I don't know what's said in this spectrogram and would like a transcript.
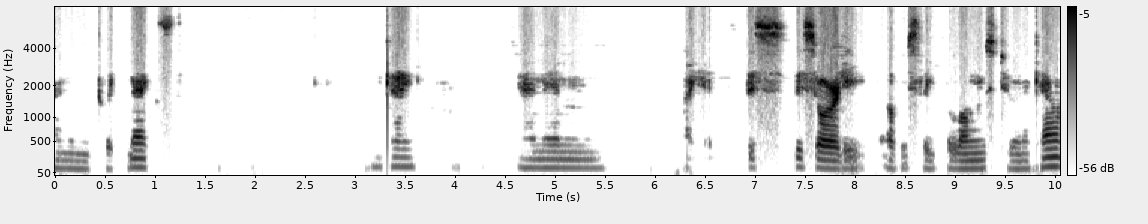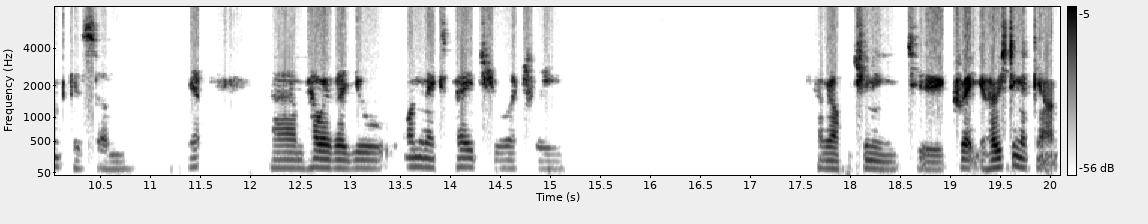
and then you click next okay and then okay, this this already obviously belongs to an account because um yep. Um, however you on the next page you'll actually have an opportunity to create your hosting account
